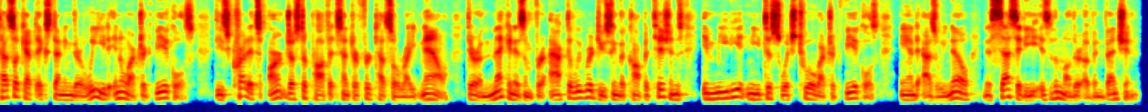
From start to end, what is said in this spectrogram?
Tesla kept extending their lead in electric vehicles. These credits aren't just a profit center for Tesla right now, they're a mechanism for actively reducing the competition's immediate need to switch to electric vehicles. And as we know, necessity is the mother of invention.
